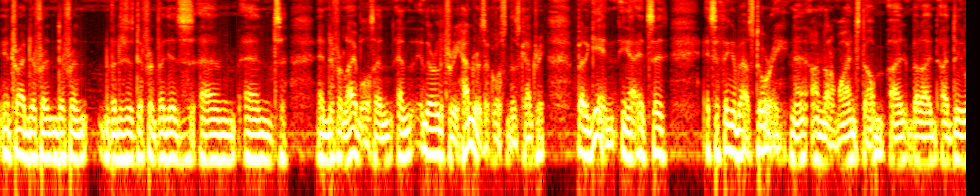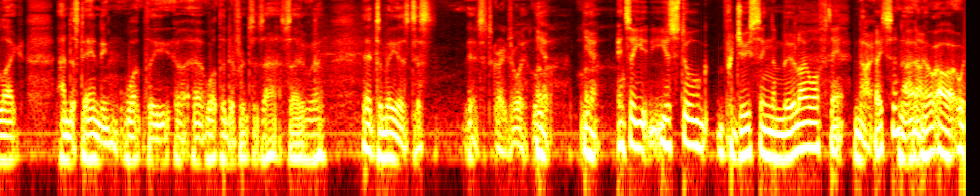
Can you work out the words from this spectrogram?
and try different different vintages, different vineyards, um, and and different labels, and and there are literally hundreds, of course, in this country. But again, you know, it's a it's a thing about story. You know, I'm not a wine snob, I, but I, I do like understanding what the uh, uh what the differences are. So uh, that to me is just it's just a great joy. Love yeah. it. Love Yeah. it. And so you, you're still producing the Merlot off that No, basin? No, no. Oh,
